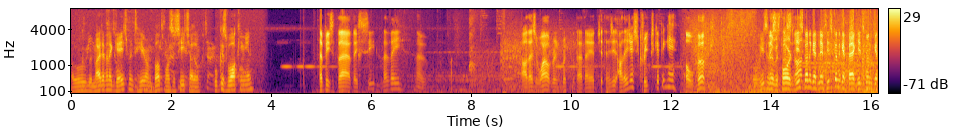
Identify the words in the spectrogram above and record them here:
Oh, we might have an engagement here on bot once they see each other. Hook is walking in. Levy's there. They see Levy? No. Oh, there's a Wildwing Ripper there. They are they just creep skipping here? Oh, hook! Oh, he's a little bit forward. He's gonna get lift. He's gonna get back. He's gonna get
